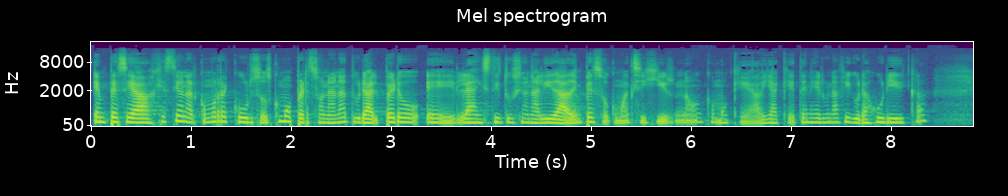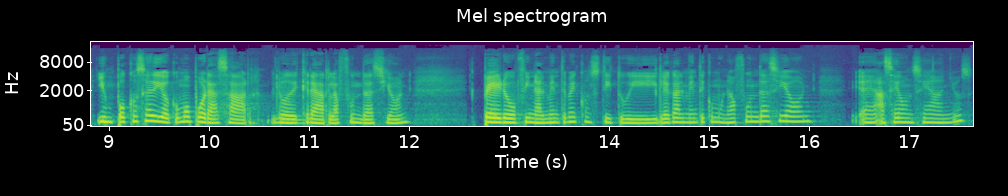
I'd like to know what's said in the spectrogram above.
empecé a gestionar como recursos como persona natural, pero eh, la institucionalidad empezó como a exigir, ¿no? Como que había que tener una figura jurídica y un poco se dio como por azar lo de crear la fundación, pero finalmente me constituí legalmente como una fundación eh, hace 11 años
